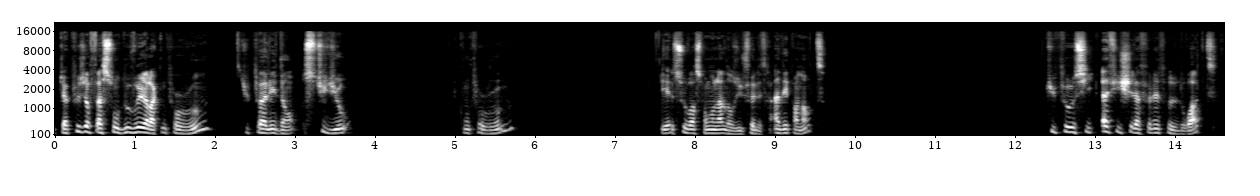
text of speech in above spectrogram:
Donc, tu as plusieurs façons d'ouvrir la Control Room. Tu peux aller dans Studio, Control Room, et elle s'ouvre à ce moment-là dans une fenêtre indépendante. Tu peux aussi afficher la fenêtre de droite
